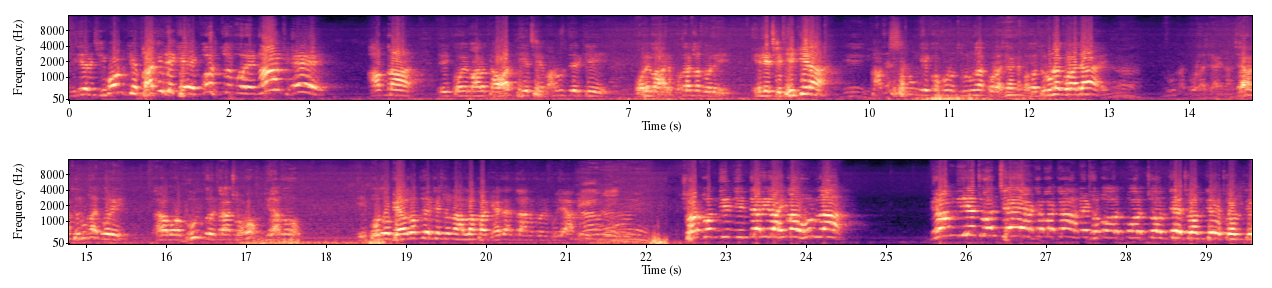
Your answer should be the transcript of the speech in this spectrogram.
নিজের জীবনকে বাজি রেখে কষ্ট করে না খেয়ে আপনার এই কয়বার দাওয়াত দিয়েছে মানুষদেরকে পরিবার পতাকা ধরে এনেছে ঠিকই না? তাদের সঙ্গে কখনো তুলনা করা যায় না। বাবা তুলনা করা যায়? তুলনা করা যায় না। যারা তুলনা করে তারা বড় ভুল করে তারা চরম এই বড় জন্য আল্লাহ পাক হেদায়েত দান করে বলে আমি। জিন্দারি রাহিমাহুল্লাহ। গ্রাম দিয়ে চলছে একাবাকা পথ চলতে চলতে চলতে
